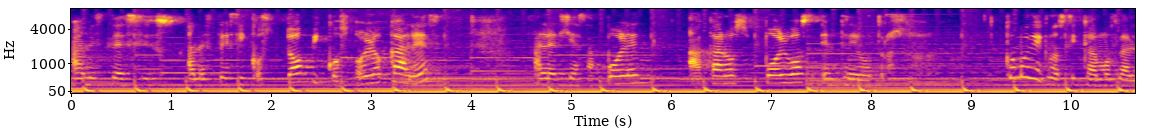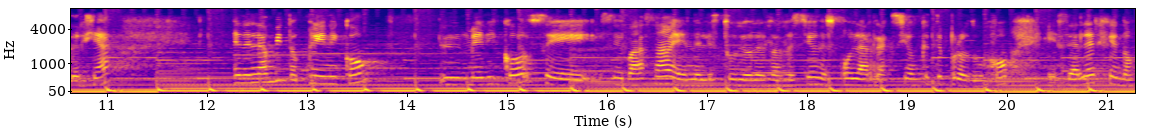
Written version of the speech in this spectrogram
anestésicos, anestésicos tópicos o locales, alergias a polen, ácaros, polvos, entre otros. ¿Cómo diagnosticamos la alergia? En el ámbito clínico, el médico se, basa en el estudio de las lesiones o la reacción que te produjo ese alérgeno,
